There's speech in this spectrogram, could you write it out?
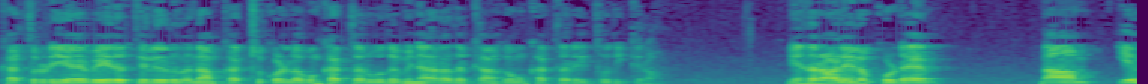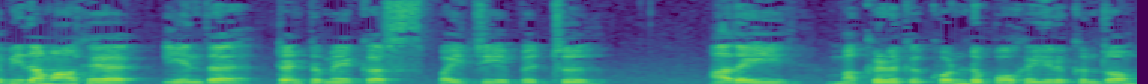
கர்த்தருடைய வேதத்திலிருந்து நாம் கற்றுக்கொள்ளவும் கர்த்தர் உதவினார் அதற்காகவும் கர்த்தரை துதிக்கிறோம். இந்த நாளிலும் கூட நாம் எவ்விதமாக இந்த டென்ட் மேக்கர்ஸ் பயிற்சியை பெற்று அதை மக்களுக்கு கொண்டு போக இருக்கின்றோம்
